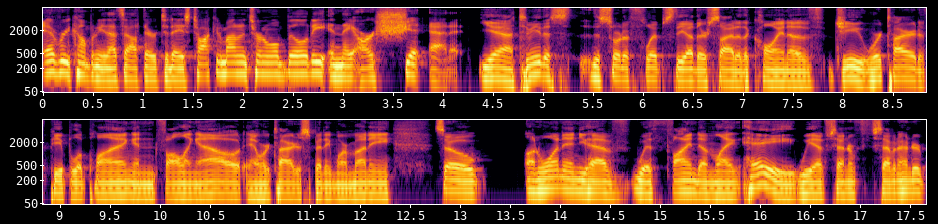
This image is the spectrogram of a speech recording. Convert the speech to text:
every company that's out there today is talking about internal mobility and they are shit at it. Yeah, to me this this sort of flips the other side of the coin of gee, we're tired of people applying and falling out and we're tired of spending more money. So on one end you have with Findem like hey we have 700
